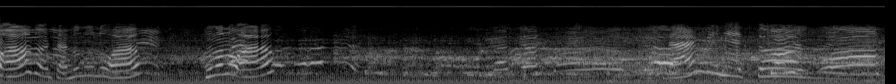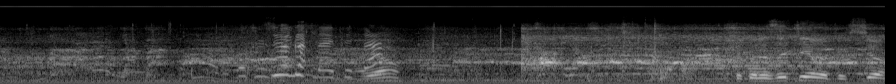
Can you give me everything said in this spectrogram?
а, доча, ну, ну, ну, а. Ну, ну, ну, а. Дай мне тоже. Сюда дайте, да? Который затеял это все.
